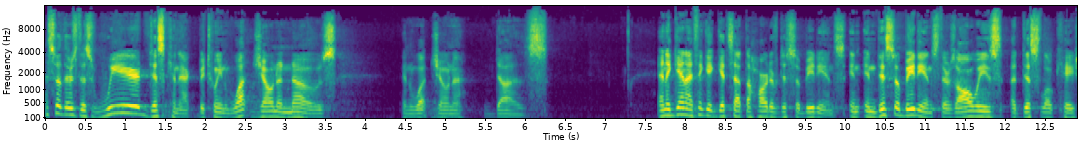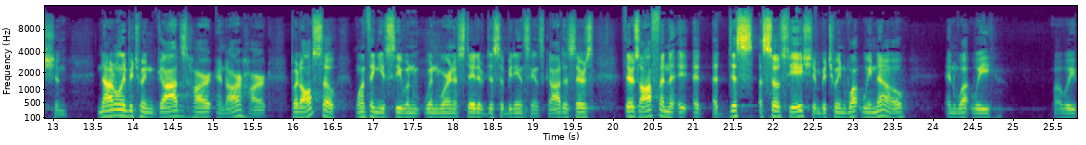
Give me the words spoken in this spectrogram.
And so there's this weird disconnect between what Jonah knows and what Jonah does. And again, I think it gets at the heart of disobedience. In, in disobedience, there's always a dislocation, not only between God's heart and our heart, but also one thing you see when, when we're in a state of disobedience against God is there's, there's often a, a, a disassociation between what we know and what we, what we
